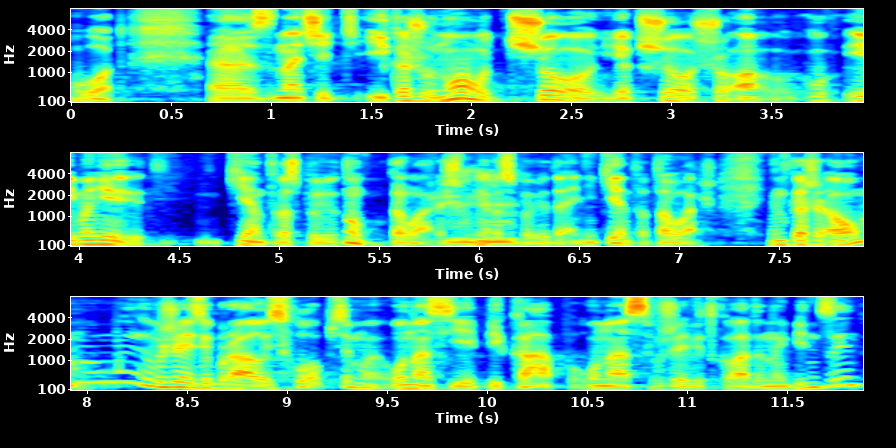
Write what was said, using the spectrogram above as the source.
От, е, значить, і кажу: ну от що, якщо що, а, і мені Кент розповідає, ну, товариш мені розповідає, не Кент, а товариш. Він каже: А ми вже зібрались з хлопцями, у нас є пікап, у нас вже відкладений бензин.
